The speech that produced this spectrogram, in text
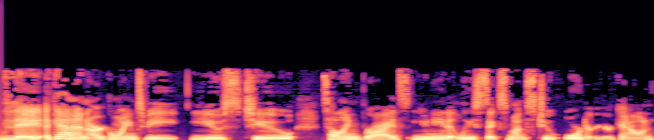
they again are going to be used to telling brides you need at least six months to order your gown.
